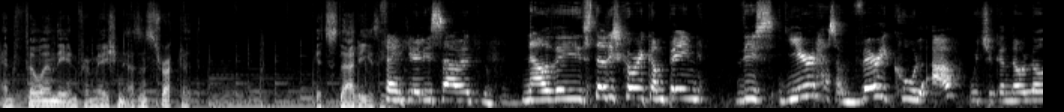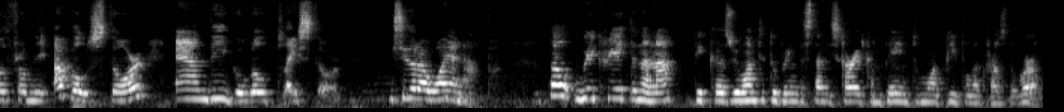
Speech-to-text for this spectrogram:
and fill in the information as instructed. It's that easy. Thank you, Elizabeth. Now, the STEM Discovery campaign this year has a very cool app which you can download from the Apple Store and the Google Play Store. Isidora, why an app? Well, we created an app because we wanted to bring the STEM Discovery campaign to more people across the world.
